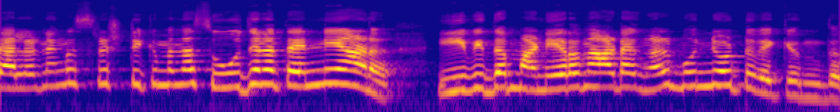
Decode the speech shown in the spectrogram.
ചലനങ്ങൾ സൃഷ്ടിക്കുമെന്ന സൂചന തന്നെയാണ് ഈ വിധം മണിയറ നാടകങ്ങൾ മുന്നോട്ട് വെക്കുന്നത്.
